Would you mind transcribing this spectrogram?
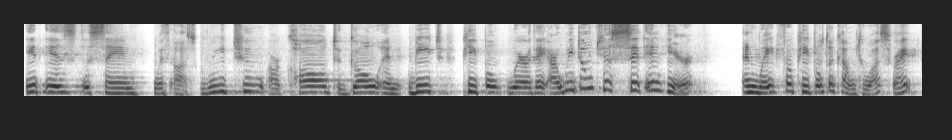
It is the same with us. We too are called to go and meet people where they are. We don't just sit in here and wait for people to come to us, right?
